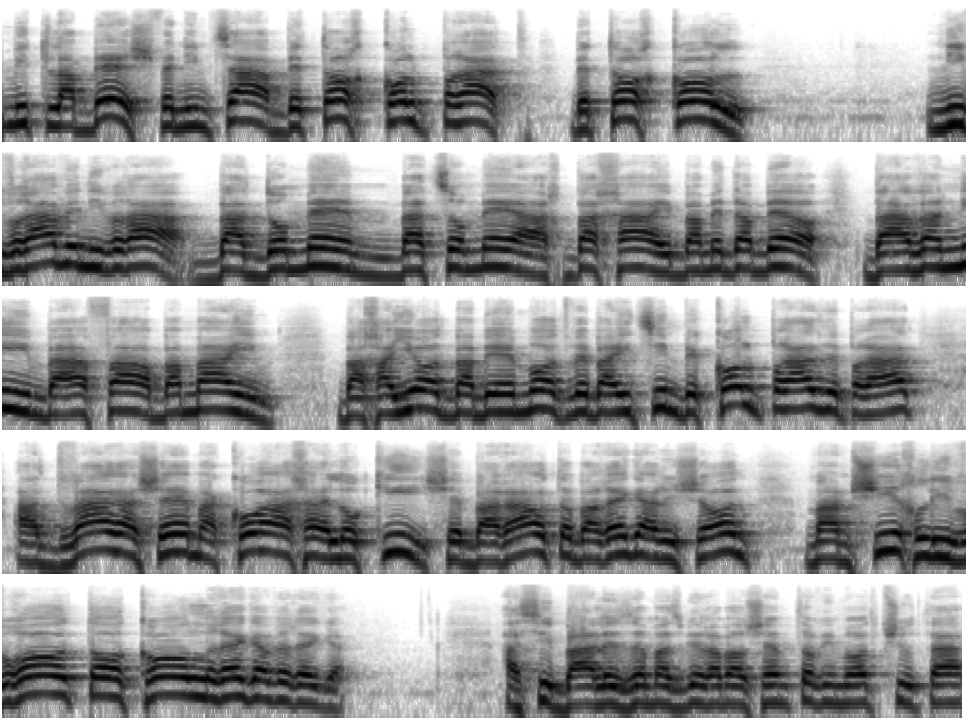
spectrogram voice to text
מתלבש ונמצא בתוך כל פרט, בתוך כל נברא ונברא, בדומם, בצומח, בחי, במדבר, באבנים, באפר, במים, בחיות, בבהמות ובעצים, בכל פרט ופרט, הדבר השם, הכוח האלוקי שברא אותו ברגע הראשון, ממשיך לברוא אותו כל רגע ורגע. הסיבה לזה, מסביר הבעל שם טוב, היא מאוד פשוטה.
